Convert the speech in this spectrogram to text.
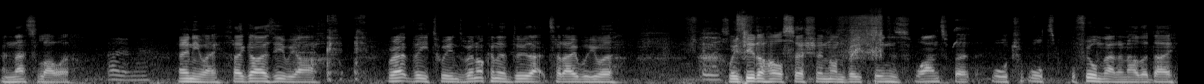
and that's lower. I don't know. Anyway, so guys, here we are. We're at V Twins. We're not going to do that today. We were we did a whole session on V Twins once, but we'll, tr- we'll we'll film that another day.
